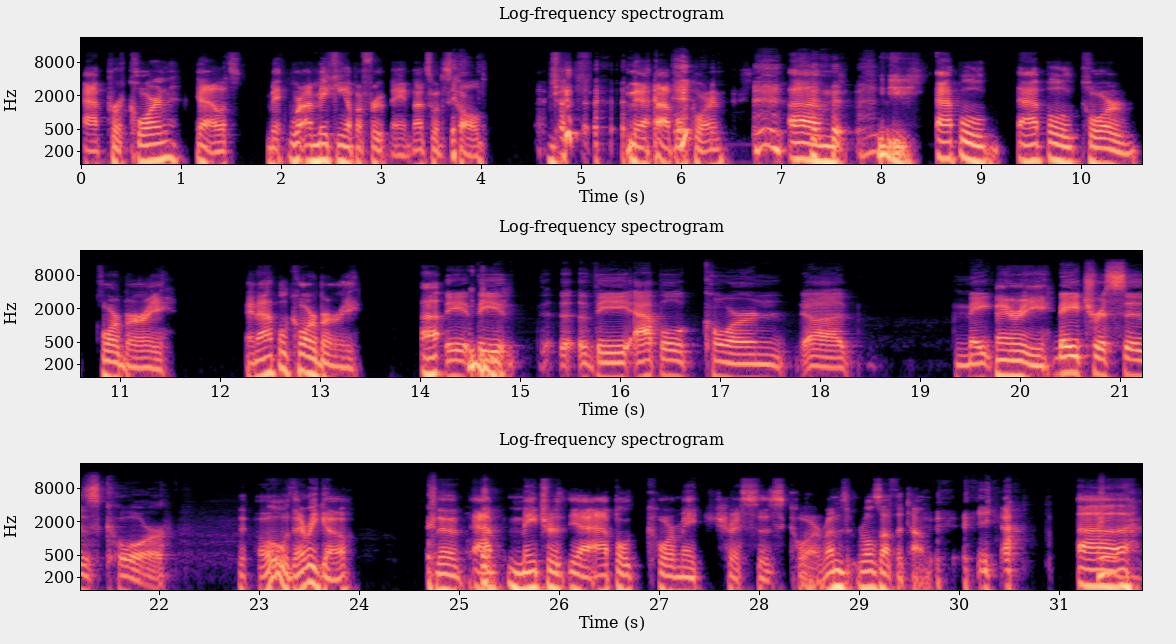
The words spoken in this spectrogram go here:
apricorn. Yeah, let's. We're, I'm making up a fruit name. That's what it's called. yeah, apple corn. Um, apple apple core corberry, an apple corberry. Uh, the the the, apple corn uh, ma- berry. matrices core. Oh, there we go. The app matrix, yeah, apple core matrices core runs rolls off the tongue. yeah, Uh,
